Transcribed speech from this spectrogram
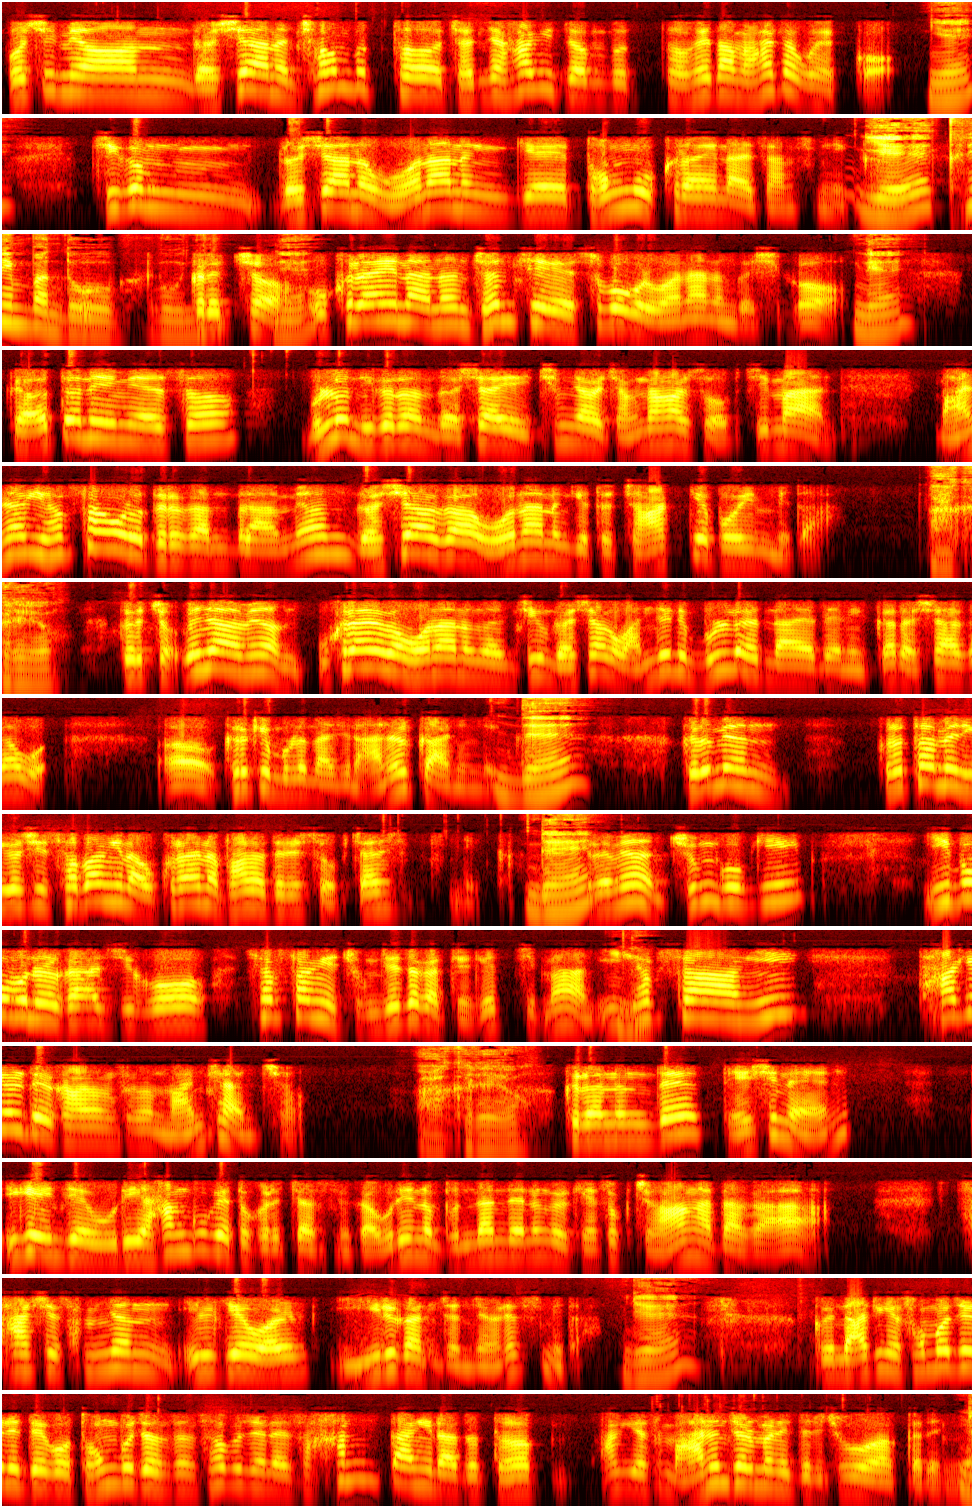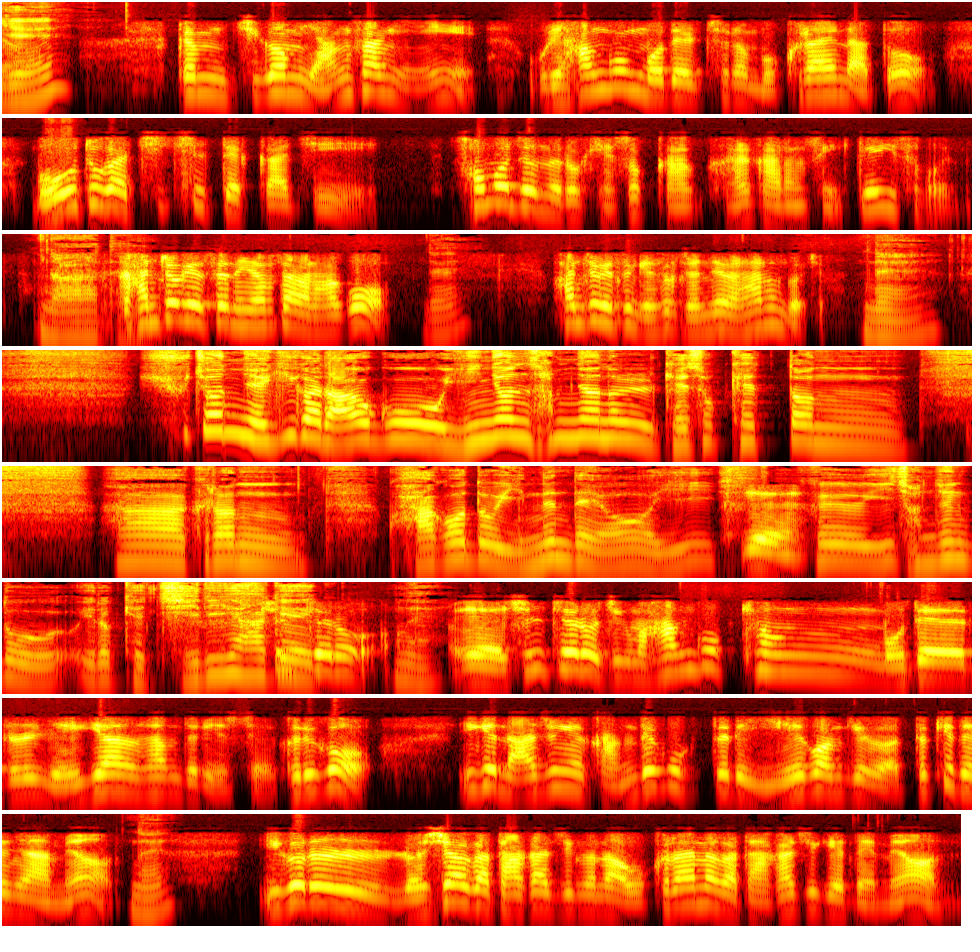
보시면 러시아는 처음부터 전쟁하기 전부터 회담을 하자고 했고 예. 지금 러시아는 원하는 게 동우크라이나이지 않습니까? 예, 크림반도 부분. 그렇죠. 예. 우크라이나는 전체 수복을 원하는 것이고, 예. 그 어떤 의미에서 물론 이거는 러시아의 침략을 정당할 수 없지만 만약에 협상으로 들어간다면 러시아가 원하는 게 더 작게 보입니다. 아 그래요? 그렇죠. 왜냐하면 우크라이나가 원하는 건 지금 러시아가 완전히 물러나야 되니까 러시아가 어 그렇게 물러나지는 않을 거 아닙니까? 네. 그러면 그렇다면 이것이 서방이나 우크라이나 받아들일 수 없지 않습니까? 네. 그러면 중국이 이 부분을 가지고 협상의 중재자가 되겠지만 이 네. 협상이 타결될 가능성은 많지 않죠. 아 그래요? 그러는데 대신에 이게 이제 우리 한국에도 그렇지 않습니까? 우리는 분단되는 걸 계속 저항하다가 사실 3년 1개월 2일간 전쟁을 했습니다. 예. 그 나중에 소모전이 되고 동부전선 서부전에서 한 땅이라도 더 하기 위해서 많은 젊은이들이 죽어갔거든요. 예. 그럼 지금 양상이 우리 한국 모델처럼 우크라이나도 모두가 지칠 때까지 소모전으로 계속 갈 가능성이 꽤 있어 보입니다. 아, 네. 그러니까 한쪽에서는 협상을 하고 네. 한쪽에서는 계속 전쟁을 하는 거죠. 네. 휴전 얘기가 나오고 2년 3년을 계속했던 아, 그런 과거도 있는데요. 이, 예. 그, 이 전쟁도 이렇게 지리하게. 실제로, 네. 예, 실제로 지금 한국형 모델을 얘기하는 사람들이 있어요. 그리고 이게 나중에 강대국들의 이해관계가 어떻게 되냐 하면. 네. 이거를 러시아가 다 가지거나 우크라이나가 다 가지게 되면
